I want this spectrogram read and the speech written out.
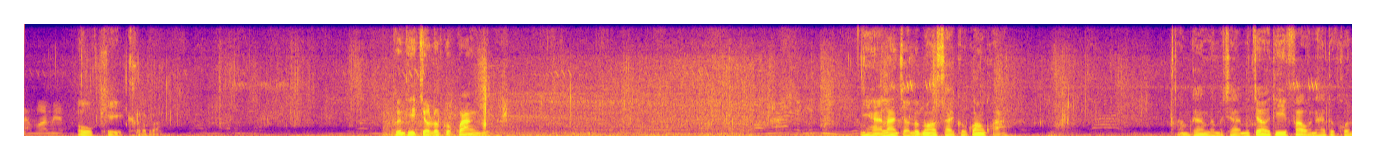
300 โอเคครับพื้นที่จอดรถก็กว้างอยู่นี่ฮะลานจอดรถมอเตอร์ไซค์ก็กว้างขวางทำกลางธรรมชาติมีเจ้าหน้าที่เฝ้านะฮะทุกคน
